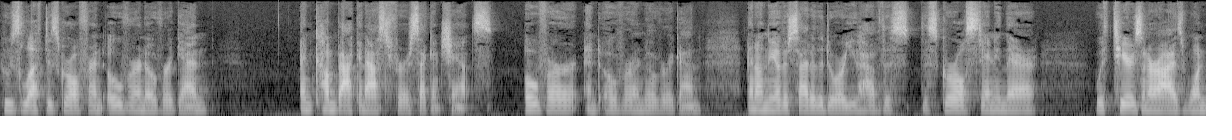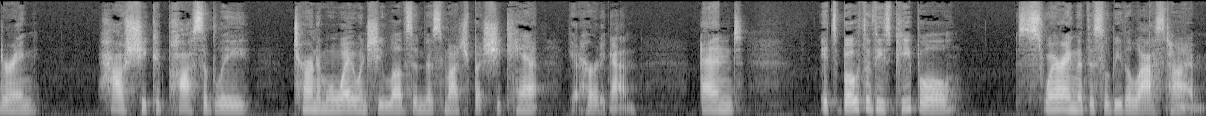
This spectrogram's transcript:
who's left his girlfriend over and over again and come back and asked for a second chance over and over and over again. And on the other side of the door, you have this, this girl standing there with tears in her eyes, wondering how she could possibly turn him away when she loves him this much, but she can't get hurt again. And it's both of these people swearing that this will be the last time.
